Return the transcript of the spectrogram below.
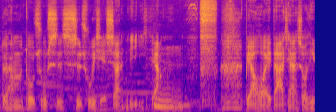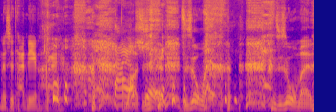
对他们多出示示出一些善意，这样、嗯不要怀疑大家现在收听的是谈恋爱，好不好？只。是只是我们 只是我们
